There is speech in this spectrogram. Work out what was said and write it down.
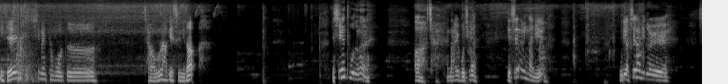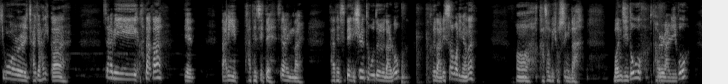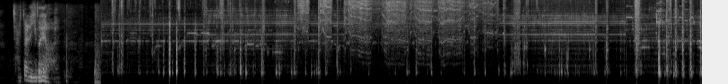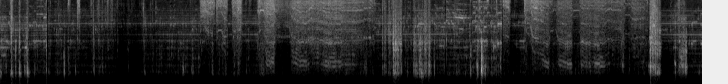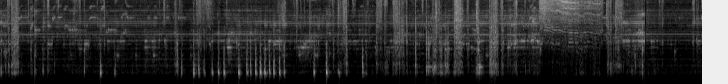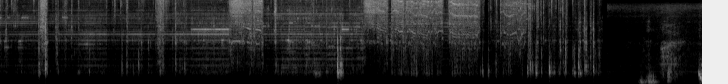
이제 시멘트 보드 작업을 하겠습니다. 시멘트 보드는 아, 자, 날 보시면 이게 세라믹 날이에요. 우리가 세라믹을 시공을 자주 하니까 세라믹 하다가 이제 날이 다 됐을 때 세라믹 날 다 됐을 때 이제 시멘트 보드 날로 그 날이 써버리면은 어, 가성비 좋습니다. 먼지도 덜 날리고 잘 잘리기도 해요.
